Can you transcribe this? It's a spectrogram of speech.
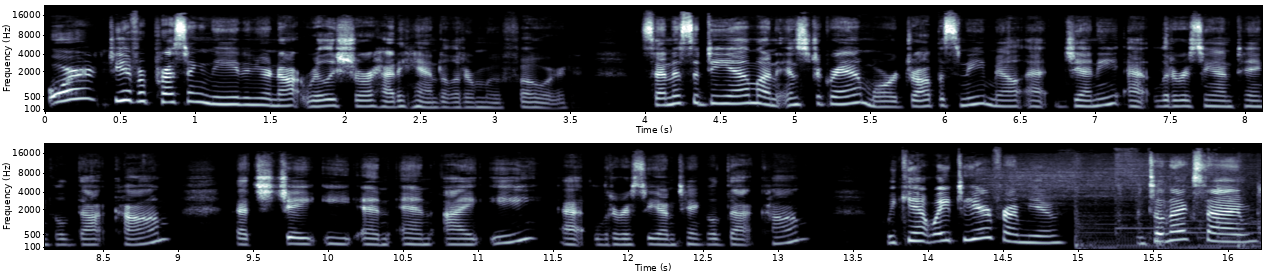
Or do you have a pressing need and you're not really sure how to handle it or move forward? Send us a DM on Instagram or drop us an email at jennie at literacyuntangled.com. That's J E N N I E at literacyuntangled.com. We can't wait to hear from you. Until next time.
